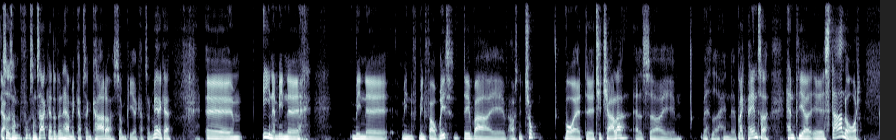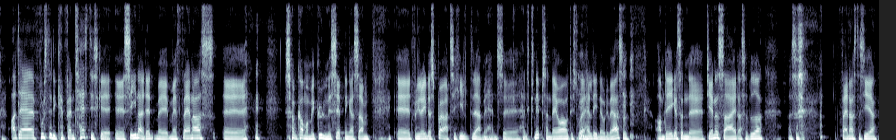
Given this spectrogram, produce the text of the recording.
Ja. Så som, som sagt er der den her med Captain Carter, som bliver Captain America. Øh, en af mine, min, øh, min, min favorit, det var øh, afsnit 2, hvor at øh, T'Challa, altså... Øh, hvad hedder han, øh, Black Panther, han bliver øh, Star-Lord. Og der er fuldstændig fantastiske øh, scener i den med, med Thanos, øh, som kommer med gyldne sætninger, som, øh, fordi der er en, der spørger til hele det der med hans, øh, hans knips, han laver og destruerer mm. halvdelen af universet, om det ikke er sådan øh, genocide og så videre. Og så Thanos, der siger,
